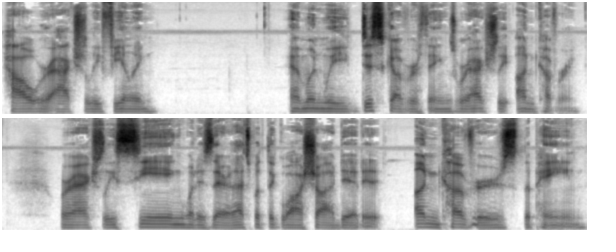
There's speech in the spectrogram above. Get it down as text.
how we're actually feeling. And when we discover things, we're actually uncovering. We're actually seeing what is there. That's what the gua sha did. It uncovers the pain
